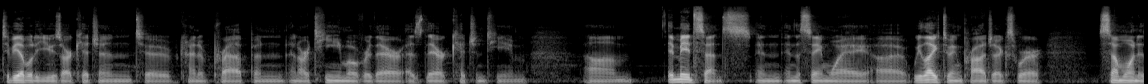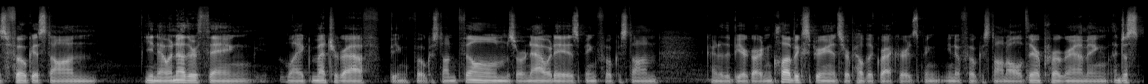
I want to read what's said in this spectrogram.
to be able to use our kitchen to kind of prep and, and our team over there as their kitchen team um, it made sense in, in the same way. Uh, we like doing projects where someone is focused on you know another thing like metrograph being focused on films or nowadays being focused on kind of the beer garden club experience or public records being you know focused on all of their programming and just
